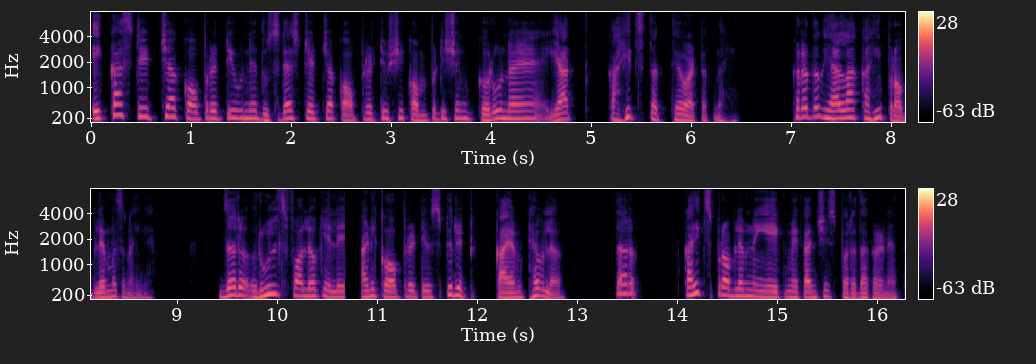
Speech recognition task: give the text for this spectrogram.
एका स्टेटच्या कॉपरेटिव्हने दुसऱ्या स्टेटच्या कॉपरेटिव्हशी कॉम्पिटिशन करू नये, यात काहीच तथ्य वाटत नाही. खरं तर ह्याला काही प्रॉब्लेमच नाहीये. जर रूल्स फॉलो केले आणि कोऑपरेटिव्ह स्पिरिट कायम ठेवलं, तर काहीच प्रॉब्लेम नाहीये एकमेकांशी स्पर्धा करण्यात.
